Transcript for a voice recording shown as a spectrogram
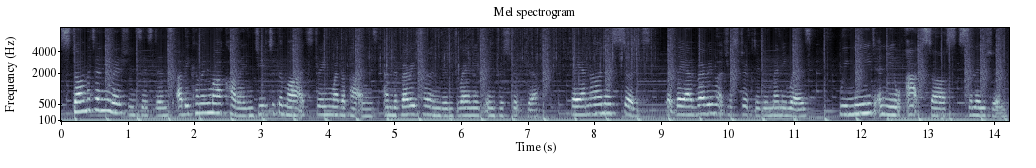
Storm attenuation systems are becoming more common due to the more extreme weather patterns and the very challenging drainage infrastructure. They are known as SUDS, but they are very much restricted in many ways. We need a new at-source solution.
